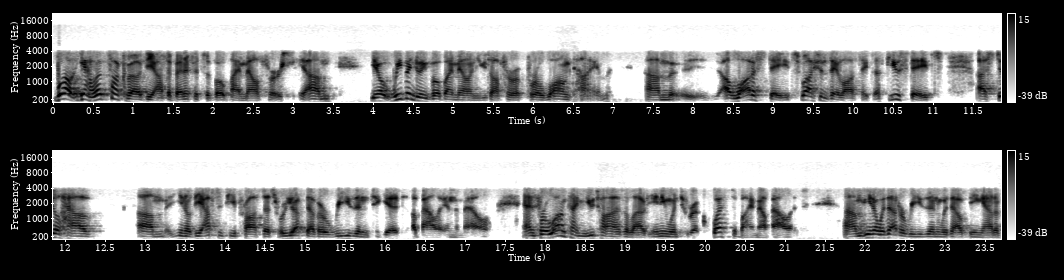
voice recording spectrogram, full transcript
Well, yeah, let's talk about yeah, the benefits of vote by mail first. Um, you know, we've been doing vote by mail in Utah for for a long time. Um, a lot of states, well, I shouldn't say a lot of states, a few states uh, still have, um, you know, the absentee process where you have to have a reason to get a ballot in the mail. And for a long time, Utah has allowed anyone to request a by mail ballot, um, you know, without a reason, without being out of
